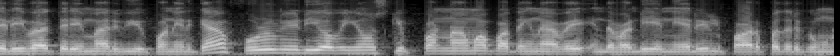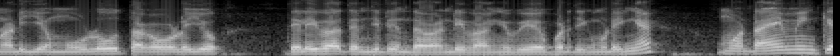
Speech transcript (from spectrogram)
தெளிவாக தெரியுமா ரிவ்யூ பண்ணியிருக்கேன். ஃபுல் வீடியோவையும் ஸ்கிப் பண்ணாமல் பார்த்தீங்கன்னாவே இந்த வண்டியை நேரில் பார்ப்பதற்கு முன்னாடியே முழு தகவலையும் தெளிவாக தெரிஞ்சுட்டு இந்த வண்டி வாங்கி உபயோகப்படுத்திக்க முடியுங்க. டைமிங்க்கு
